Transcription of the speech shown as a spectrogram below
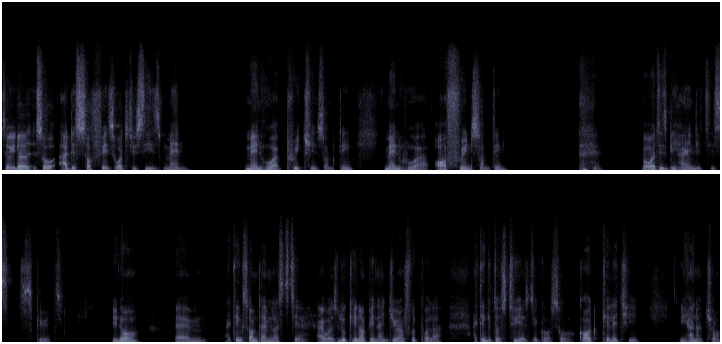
So it so at the surface, what you see is men, men who are preaching something, men who are offering something. but what is behind it is spirit. You know, um, I think sometime last year, I was looking up a Nigerian footballer. I think it was two years ago, so called Kelechi Iheanacho.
